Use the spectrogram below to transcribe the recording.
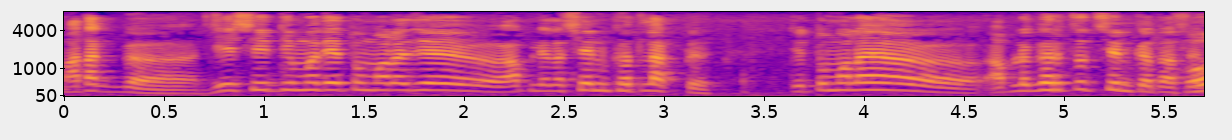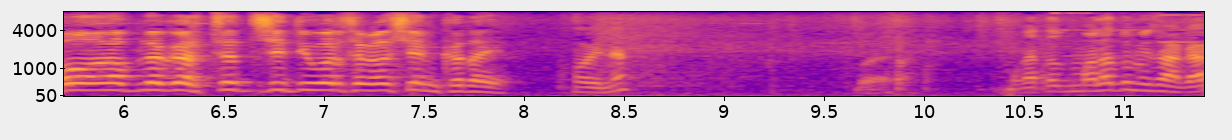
मग आता जे शेतीमध्ये तुम्हाला जे आपल्याला शेणखत लागतं ते तुम्हाला आपलं घरचंच शेणखत असेल? हो आपल्या घरच्याच शेतीवर सगळं शेणखत आहे. होय ना? बर. मग आता मला तुम्ही सांगा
